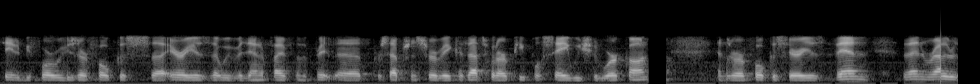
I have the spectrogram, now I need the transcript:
stated before. We've used our focus uh, areas that we've identified from the uh, perception survey because that's what our people say we should work on, and those are focus areas. Then then rather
